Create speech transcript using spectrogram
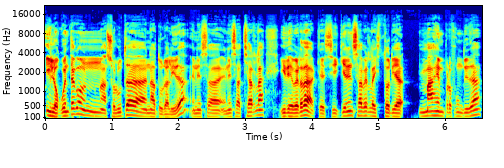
Y lo cuenta con absoluta naturalidad en esa, en esa charla. Y de verdad que si quieren saber la historia más en profundidad,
